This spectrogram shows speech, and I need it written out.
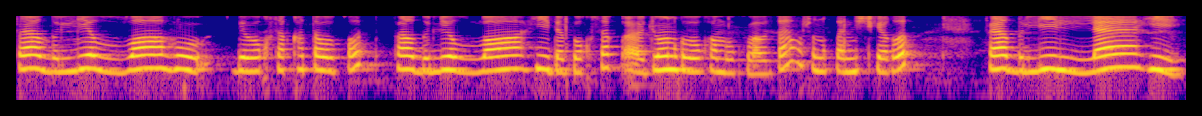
фәлду лиллаху деп оқысақ қатта болып қалады. Фәлду лиллахи деп оқысақ жон қылып оқыған болып қаламыз да. Ошондуктан ичке кылып фәлду лиллахи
